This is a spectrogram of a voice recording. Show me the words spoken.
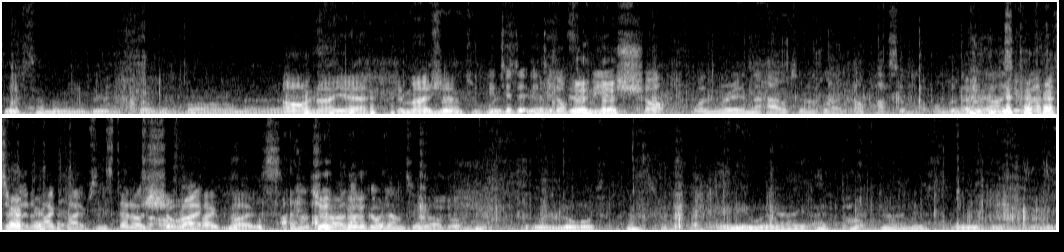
So some of them will be able to start a bar on their own. oh no, yeah. Can you imagine? He did, he did offer me a shot when we were in the house, and I was like, I'll pass on that one. But then I realised he wanted to play the bagpipes instead. I was like, Shot oh, right. bagpipes. I'm not sure how that'd go down too well, but Oh, Lord. anyway, I, I popped down yesterday evening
